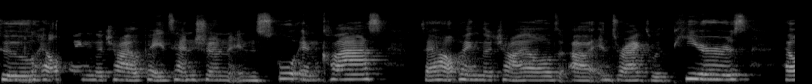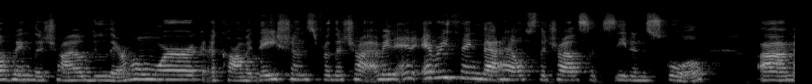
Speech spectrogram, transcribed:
to helping the child pay attention in school, in class, to helping the child uh, interact with peers, helping the child do their homework, accommodations for the child. I mean, and everything that helps the child succeed in school. Um,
